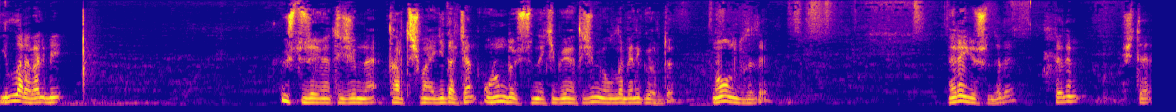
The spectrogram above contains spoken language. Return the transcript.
Yıllar evvel bir üst düzey yöneticimle tartışmaya giderken onun da üstündeki bir yöneticim yolda beni gördü. Ne oldu dedi. Nereye gidiyorsun dedi. Dedim işte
